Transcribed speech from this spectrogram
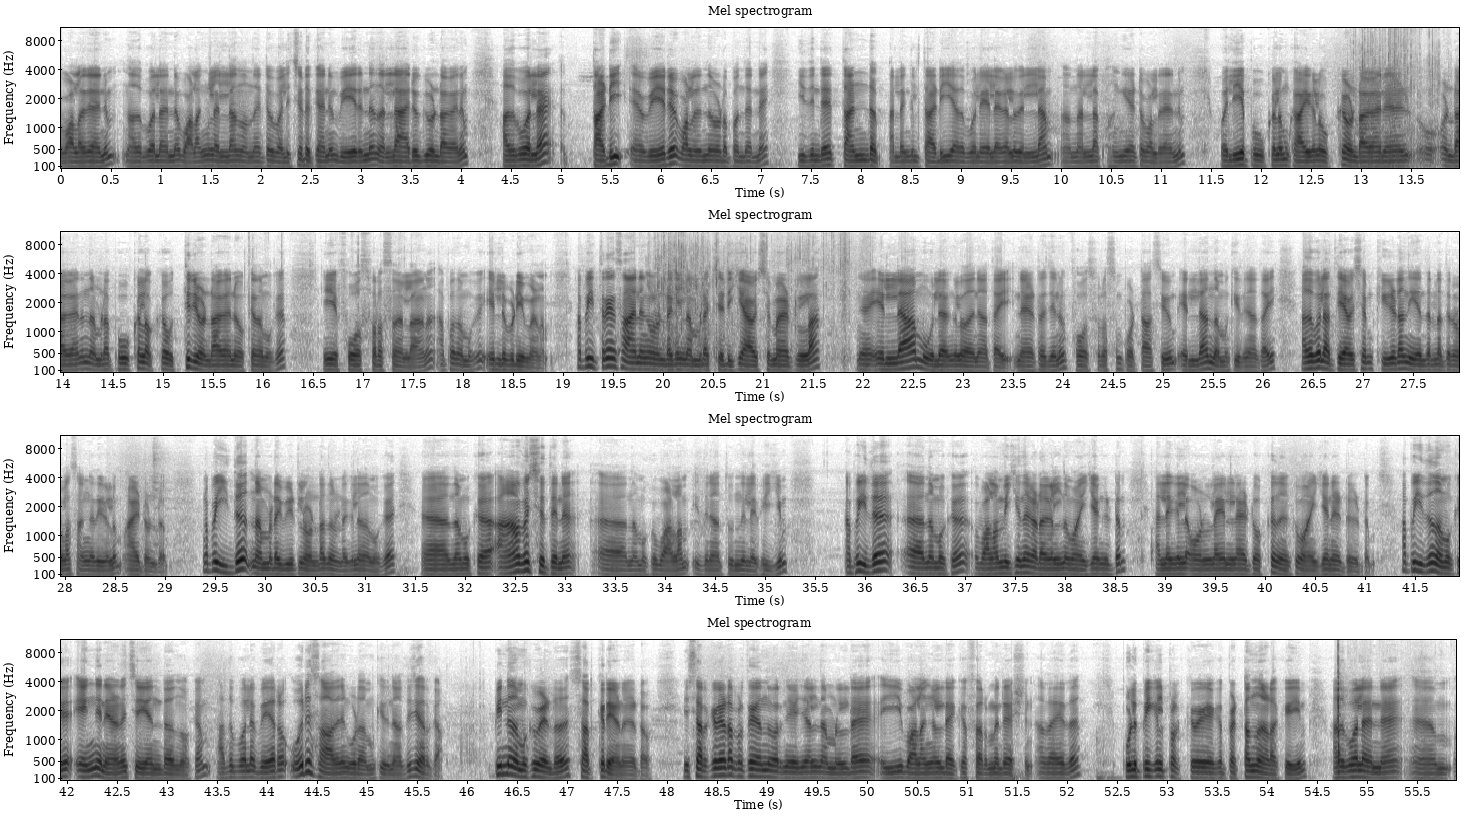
വളരാനും അതുപോലെ തന്നെ വളങ്ങളെല്ലാം നന്നായിട്ട് വലിച്ചെടുക്കാനും വേരിന് നല്ല ആരോഗ്യം ഉണ്ടാകാനും അതുപോലെ തടി വേര് വളരുന്നതോടൊപ്പം തന്നെ ഇതിന്റെ തണ്ടും അല്ലെങ്കിൽ തടി അതുപോലെ ഇലകളും എല്ലാം നല്ല ഭംഗിയായിട്ട് വളരാനും വലിയ പൂക്കളും കായ്കളും ഒക്കെ ഉണ്ടാകാനും ഉണ്ടാകാനും നമ്മുടെ പൂക്കളൊക്കെ ഒത്തിരി ഉണ്ടാകാനും ഒക്കെ നമുക്ക് ഈ ഫോസ്ഫറസ് നല്ലതാണ്. അപ്പോൾ നമുക്ക് എല്ലുപൊടിയും വേണം. അപ്പോൾ ഇത്രയും സാധനങ്ങളുണ്ടെങ്കിൽ നമ്മുടെ ചെടിക്ക് ആവശ്യമായിട്ടുള്ള എല്ലാ മൂലകങ്ങളും അതിനകത്തായി. നൈട്രജനും ഫോസ്ഫറസും പൊട്ടാസ്യവും എല്ലാം നമുക്ക് ഇതിനകത്തായി. അതുപോലെ അത്യാവശ്യം കീട നിയന്ത്രണത്തിനുള്ള സംഗതികളും ആയിട്ടുണ്ട്. അപ്പോൾ ഇത് നമ്മുടെ വീട്ടിലുണ്ടെന്നുണ്ടെങ്കിൽ നമുക്ക് നമുക്ക് ആവശ്യത്തിന് നമുക്ക് വളം ഇതിനകത്തുനിന്ന് ലഭിക്കും. അപ്പോൾ ഇത് നമുക്ക് വളം വയ്ക്കുന്ന കടകളിൽ നിന്ന് വാങ്ങിക്കാൻ കിട്ടും. അല്ലെങ്കിൽ ഓൺലൈനിലായിട്ടും ഒക്കെ നിങ്ങൾക്ക് വാങ്ങിക്കാനായിട്ട് കിട്ടും. അപ്പോൾ ഇത് നമുക്ക് എങ്ങനെയാണ് ചെയ്യേണ്ടതെന്ന് നോക്കാം. അതുപോലെ വേറെ ഒരു സാധനം കൂടെ നമുക്ക് ഇതിനകത്ത് ചേർക്കാം. പിന്നെ നമുക്ക് വേണ്ടത് ശർക്കരയാണ് കേട്ടോ. ഈ ശർക്കരയുടെ പ്രത്യേകത എന്ന് പറഞ്ഞു കഴിഞ്ഞാൽ നമ്മളുടെ ഈ വളങ്ങളുടെയൊക്കെ ഫെർമെന്റേഷൻ അതായത് പുളിപ്പിക്കൽ പ്രക്രിയയൊക്കെ പെട്ടെന്ന് നടക്കുകയും അതുപോലെ തന്നെ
